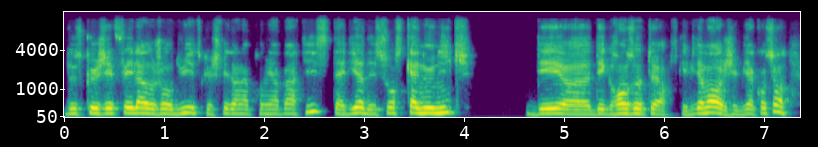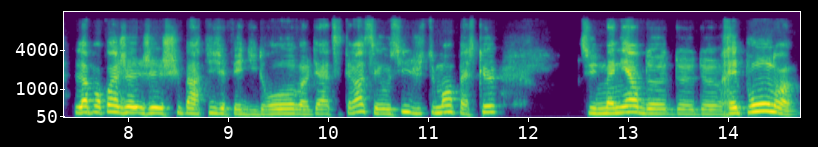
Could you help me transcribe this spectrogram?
de ce que j'ai fait là aujourd'hui et ce que je fais dans la première partie, c'est-à-dire des sources canoniques euh, des, grands auteurs. Parce qu'évidemment, j'ai bien conscience. Là, pourquoi je, suis parti, j'ai fait Diderot, Voltaire, etc. C'est aussi justement parce que c'est une manière de, répondre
